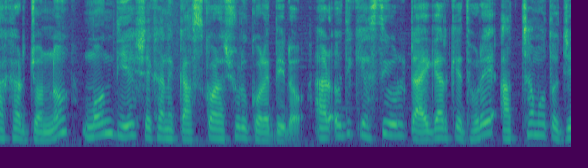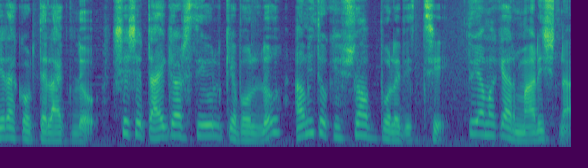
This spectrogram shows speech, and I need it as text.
রাখার জন্য মন দিয়ে সেখানে কাজ করা শুরু করে দিল। আর ওদিকে সিউল টাইগারকে ধরে আচ্ছা মতো জেরা করতে লাগল। শেষে টাইগার সিউলকে বলল, আমি তোকে সব বলে দিচ্ছি। তুই আমাকে আর মারিস না।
